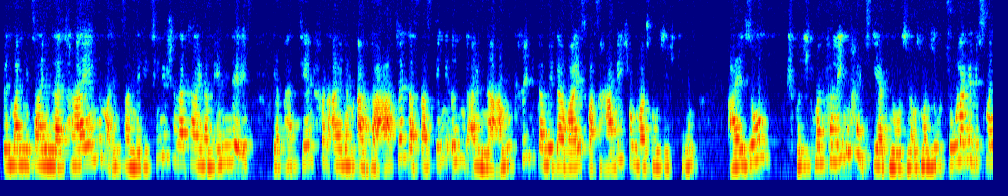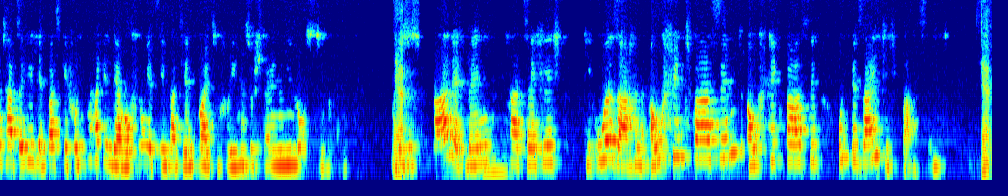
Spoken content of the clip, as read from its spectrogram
wenn man mit seinem Latein, mit seinem medizinischen Latein am Ende ist, der Patient von einem erwartet, dass das Ding irgendeinen Namen kriegt, damit er weiß, was habe ich und was muss ich tun. Also spricht man Verlegenheitsdiagnosen aus. Man sucht so lange, bis man tatsächlich etwas gefunden hat, in der Hoffnung, jetzt den Patienten mal zufriedenzustellen und ihn loszuwerden. Und ja. es ist schade, wenn tatsächlich die Ursachen auffindbar sind, aufdeckbar sind und beseitigbar sind. Ja,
